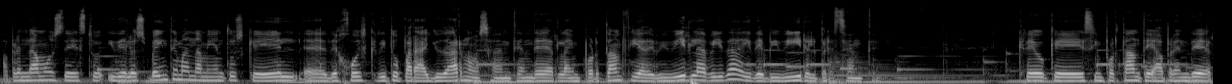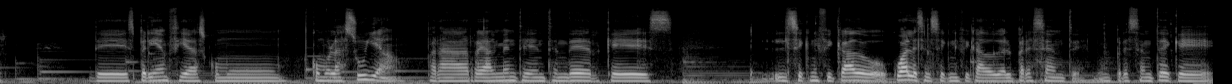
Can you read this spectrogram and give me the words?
aprendamos de esto y de los 20 mandamientos que él eh, dejó escrito para ayudarnos a entender la importancia de vivir la vida y de vivir el presente. Creo que es importante aprender de experiencias como, como la suya para realmente entender qué es el significado, cuál es el significado del presente, un presente que,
